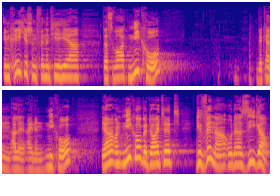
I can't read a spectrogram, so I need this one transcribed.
Im Griechischen findet hierher das Wort Nico. Wir kennen alle einen Nico. Ja, und Nico bedeutet Gewinner oder Sieger.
